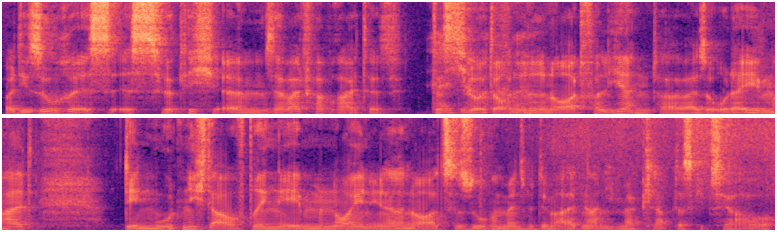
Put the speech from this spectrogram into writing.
Weil die Suche ist, ist wirklich ähm, sehr weit verbreitet dass ja, die Leute auch einen inneren Ort verlieren teilweise. Oder mhm. eben halt den Mut nicht aufbringen, eben einen neuen inneren Ort zu suchen, wenn es mit dem alten gar nicht mehr klappt. Das gibt es ja auch.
